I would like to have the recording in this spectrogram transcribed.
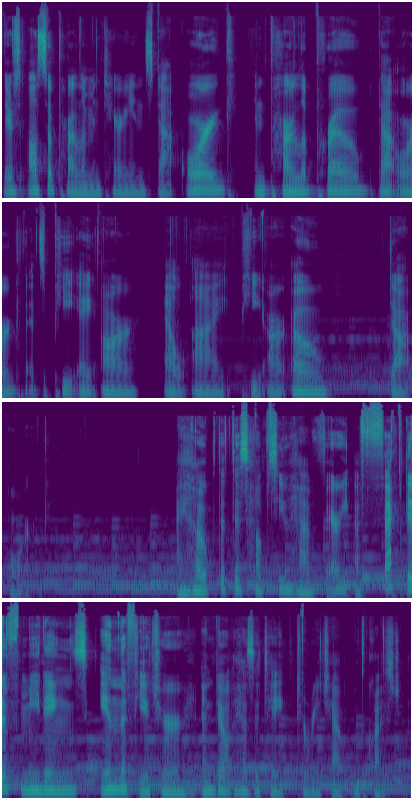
There's also parliamentarians.org and parlipro.org. That's P A R L I P R O I hope that this helps you have very effective meetings in the future and don't hesitate to reach out with questions.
